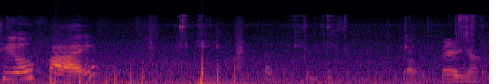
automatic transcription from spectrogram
205. Oh, there you go.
